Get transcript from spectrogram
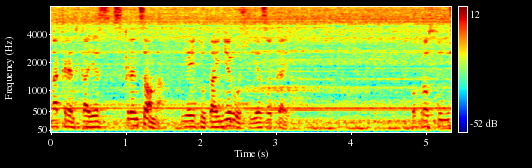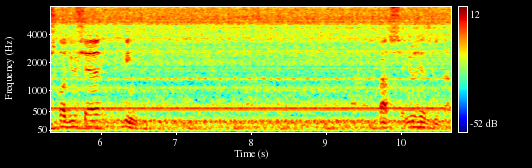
Nakrętka jest skręcona, jej tutaj nie ruszy, jest ok. Po prostu uszkodził się gwint. Patrzcie, już jest widać.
